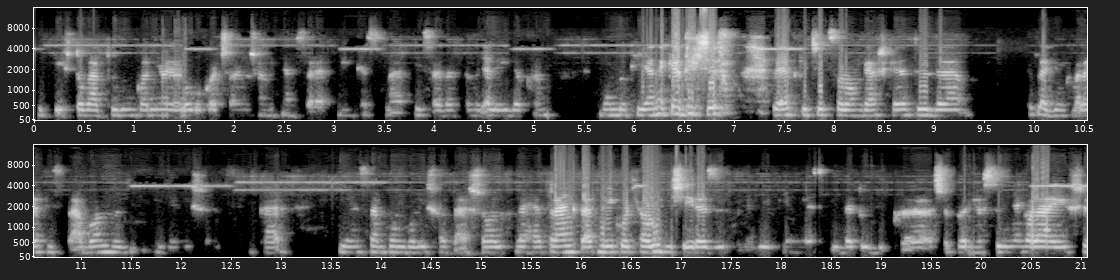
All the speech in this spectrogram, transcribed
itt is tovább tudunk adni olyan dolgokat sajnos, amit nem szeretnénk. Ezt már észrevettem, hogy elég gyakran mondok ilyeneket, és ez lehet kicsit szorongáskeltő, de legyünk vele tisztában, hogy igenis ez akár ilyen szempontból is hatással lehet ránk. Tehát még hogyha úgy is érezzük, hogy egyébként mi ezt így be tudjuk söpörni a szűnyeg alá, és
